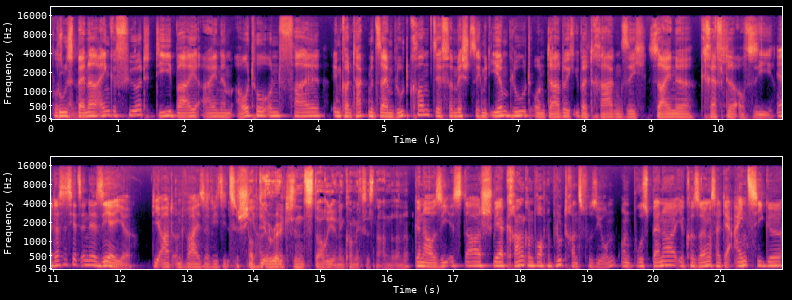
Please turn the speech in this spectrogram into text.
Bruce, Bruce Banner. Banner. eingeführt, die bei einem Autounfall in Kontakt mit seinem Blut kommt. Der vermischt sich mit ihrem Blut und dadurch übertragen sich seine Kräfte auf sie. Ja, das ist jetzt in der Serie die Art und Weise, wie sie zu glaube, die Origin Story in den Comics ist eine andere, ne? Genau, sie ist da schwer krank und braucht eine Bluttransfusion. Und Bruce Banner, ihr Cousin, ist halt der einzige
